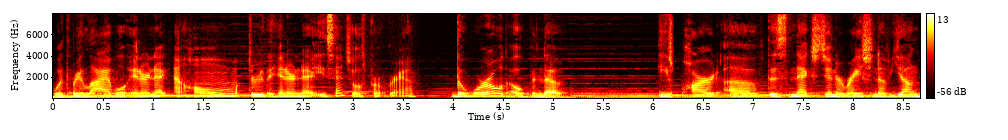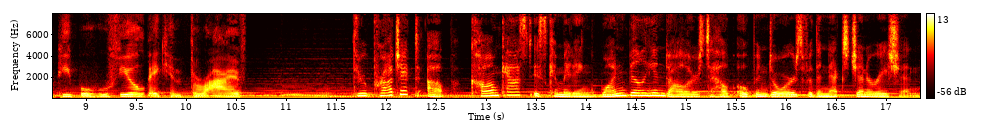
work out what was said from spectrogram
With reliable internet at home through the Internet Essentials program, the world opened up. He's part of this next generation of young people who feel they can thrive. Through Project UP, Comcast is committing $1 billion to help open doors for the next generation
